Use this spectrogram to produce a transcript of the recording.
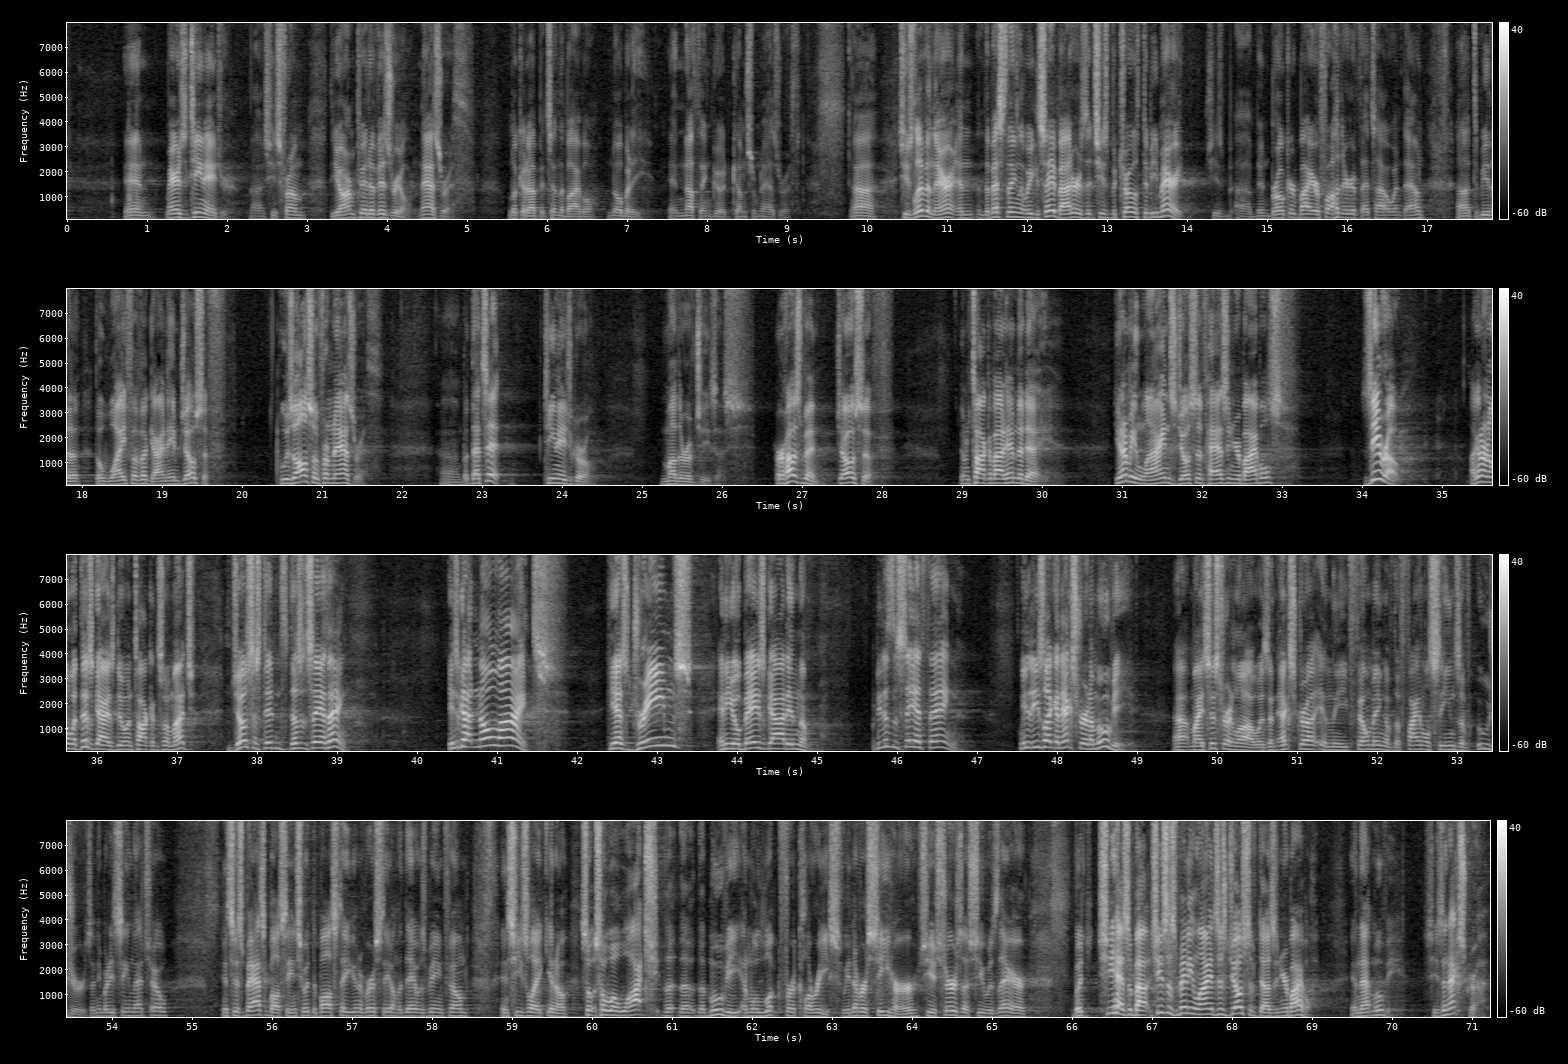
And Mary's a teenager. Uh, she's from the armpit of Israel, Nazareth. Look it up, it's in the Bible. Nobody and nothing good comes from Nazareth. Uh, she's living there, and the best thing that we can say about her is that she's betrothed to be married. She's uh, been brokered by her father, if that's how it went down, uh, to be the, the wife of a guy named Joseph, who is also from Nazareth. Uh, but that's it. Teenage girl, mother of Jesus. Her husband, Joseph. I'm going to talk about him today. Do you know how many lines Joseph has in your Bibles? Zero. I don't know what this guy's doing talking so much. Joseph didn't, doesn't say a thing. He's got no lines. He has dreams and he obeys God in them. But he doesn't say a thing. He's like an extra in a movie. Uh, my sister-in-law was an extra in the filming of the final scenes of Hoosiers. Anybody seen that show? It's this basketball scene. She went to Ball State University on the day it was being filmed, and she's like, you know, so, so we'll watch the, the, the movie and we'll look for Clarice. We never see her. She assures us she was there, but she has about, she's as many lines as Joseph does in your Bible in that movie. She's an extra.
